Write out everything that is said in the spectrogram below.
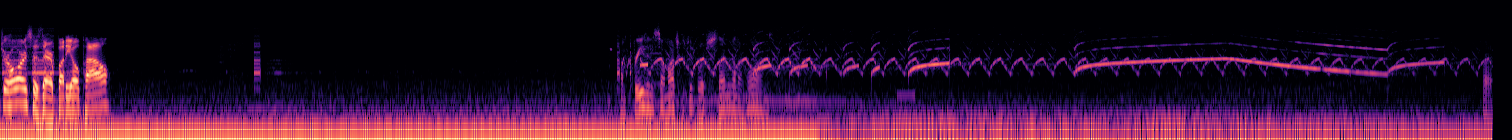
Hold your horses there, buddy old pal. I'm freezing so much because people are slamming on their horns. Right.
